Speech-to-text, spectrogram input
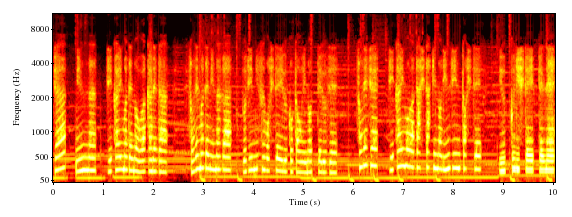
じゃあ、みんな、次回までのお別れだ。それまで皆が、無事に過ごしていることを祈ってるぜ。それじゃ、次回も私たちの隣人として、ゆっくりしていってね。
